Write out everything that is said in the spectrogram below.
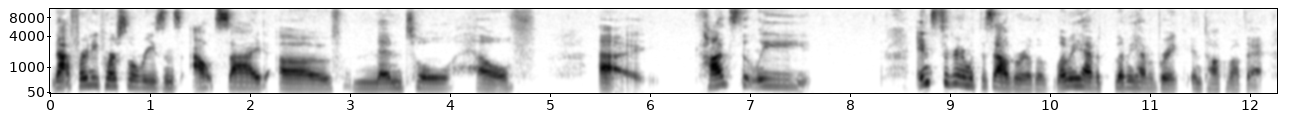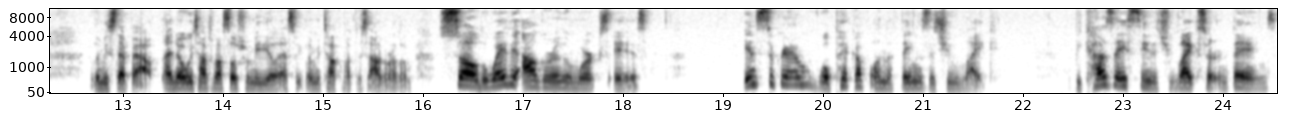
not for any personal reasons outside of mental health. Uh, constantly, Instagram with this algorithm. Let me have a let me have a break and talk about that. Let me step out. I know we talked about social media last week. Let me talk about this algorithm. So the way the algorithm works is Instagram will pick up on the things that you like. Because they see that you like certain things,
